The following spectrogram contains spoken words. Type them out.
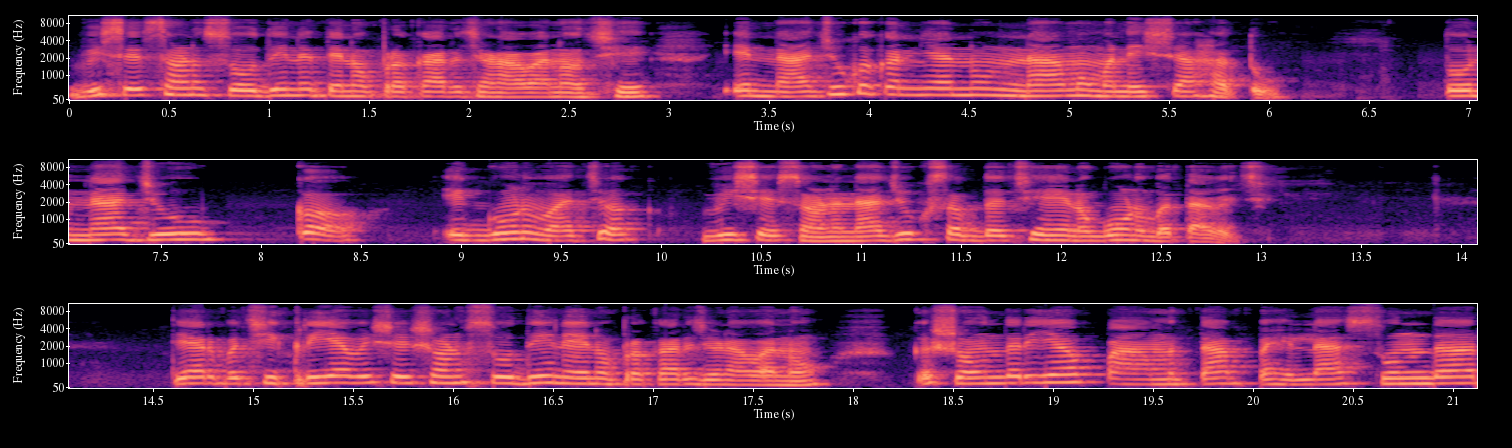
વિશેષણ શોધીને તેનો પ્રકાર જણાવવાનો છે. એ નાજુક કન્યાનું નામ મનીષા હતું. તો નાજુક એ ગુણવાચક વિશેષણ. નાજુક શબ્દ છે, એનો ગુણ બતાવે છે. ત્યાર પછી ક્રિયા વિશેષણ શોધીને એનો પ્રકાર જણાવવાનો. કે સૌંદર્ય પામતા પહેલાં સુંદર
